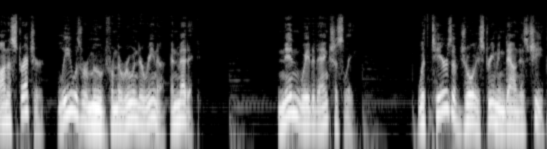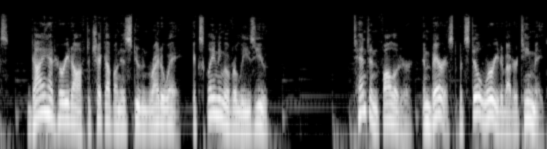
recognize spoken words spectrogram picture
On a stretcher, Lee was removed from the ruined arena and medic. Nin waited anxiously. With tears of joy streaming down his cheeks, Guy had hurried off to check up on his student right away, exclaiming over Lee's youth. Tenten followed her, embarrassed but still worried about her teammate.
